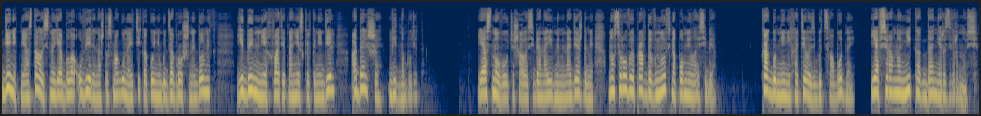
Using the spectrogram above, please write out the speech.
Денег не осталось, но я была уверена, что смогу найти какой-нибудь заброшенный домик, еды мне хватит на несколько недель, а дальше видно будет. Я снова утешала себя наивными надеждами, но суровая правда вновь напомнила о себе. Как бы мне ни хотелось быть свободной, я все равно никогда не развернусь.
